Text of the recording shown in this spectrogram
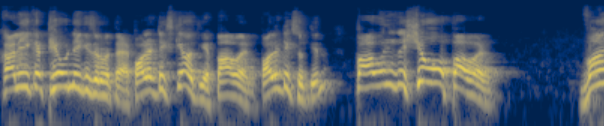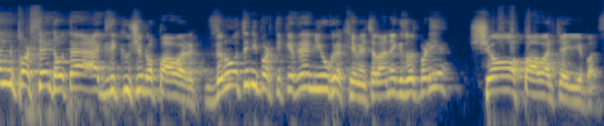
خالی اکٹھے ہونے کی ضرورت ہے۔ پالیٹکس کیا ہوتی ہے؟ پاور پالیٹکس ہوتی ہے نا۔ Power is a show of power one percent ہوتا ہے ایگزیکشن آف پاور ضرورت ہی نہیں پڑتی۔ کتنے نیوک رکھے ہوئے چلانے کی ضرورت پڑی ہے؟ شو آف پاور چاہیے بس۔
